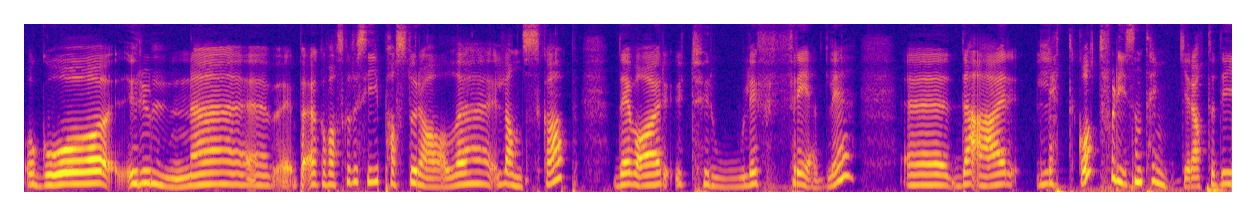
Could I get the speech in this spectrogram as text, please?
Å gå rullende eh, Hva skal du si? Pastorale landskap. Det var utrolig fredelig. Eh, det er lettgått for de som tenker at de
